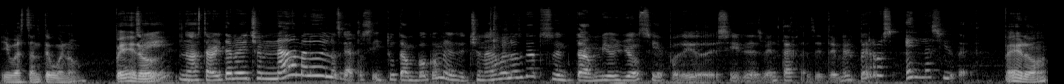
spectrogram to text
Y bastante bueno. Pero... Sí, no, hasta ahorita no he dicho nada malo de los gatos y tú tampoco me has dicho nada malo de los gatos. En cambio, yo sí he podido decir desventajas de tener perros en la ciudad. Pero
